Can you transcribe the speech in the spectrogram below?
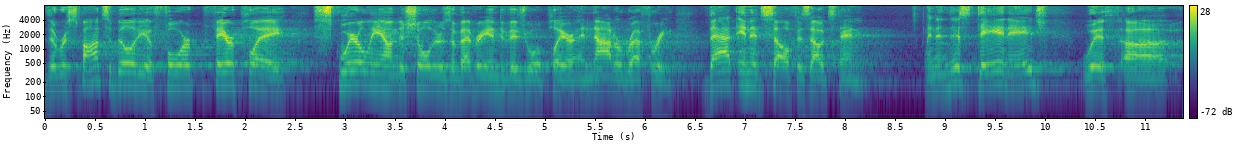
the responsibility of fair play squarely on the shoulders of every individual player and not a referee. That in itself is outstanding. And in this day and age, with uh,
